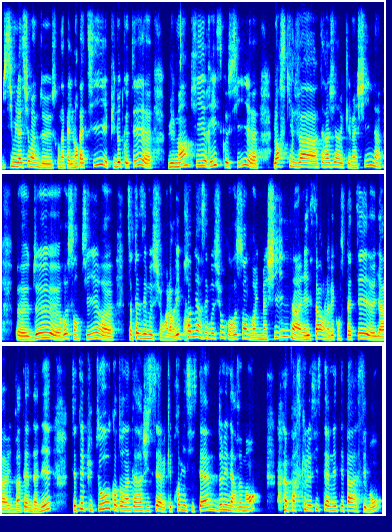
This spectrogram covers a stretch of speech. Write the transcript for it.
une simulation même de ce qu'on appelle l'empathie, et puis de l'autre côté, euh, l'humain qui risque aussi, euh, lorsqu'il va interagir avec les machines, euh, de ressentir certaines émotions. Alors les premières émotions qu'on ressent devant une machine, et ça on l'avait constaté il y a une vingtaine d'années, c'était plutôt quand on interagissait avec les premiers systèmes de l'énervement, parce que le système n'était pas assez bon,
